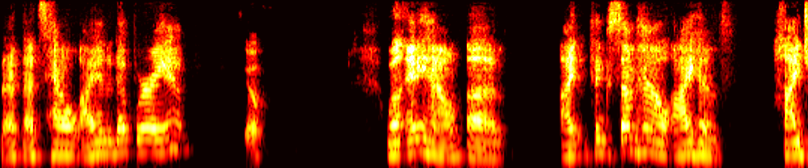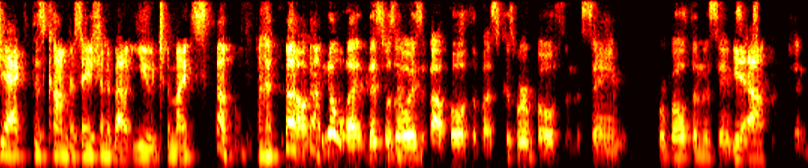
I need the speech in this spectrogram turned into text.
that that's how I ended up where I am. Yep. Well, anyhow, uh, I think somehow I have hijacked this conversation about you to myself. Um, you know what? This was always about both of us because we're both in the same. We're both in the same Yeah. situation,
